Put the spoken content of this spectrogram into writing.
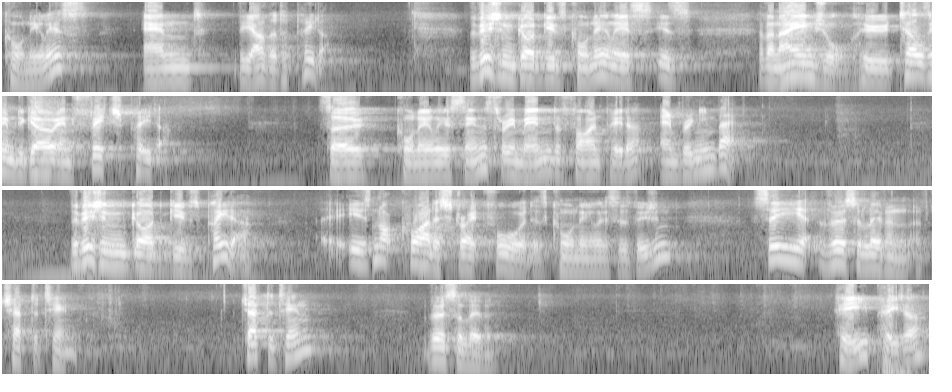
Cornelius and the other to Peter. The vision God gives Cornelius is of an angel who tells him to go and fetch Peter. So Cornelius sends three men to find Peter and bring him back. The vision God gives Peter is not quite as straightforward as Cornelius' vision. See verse 11 of chapter 10. Chapter 10, verse 11. He, Peter,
